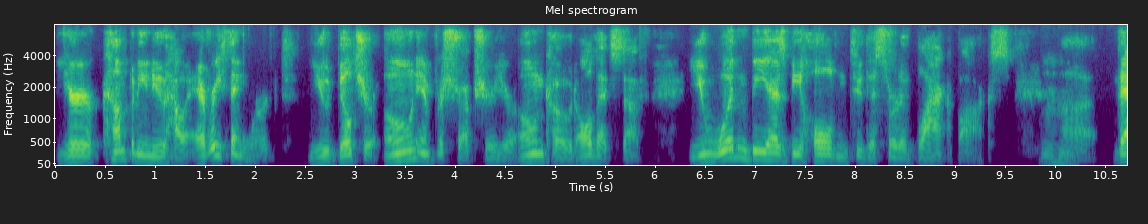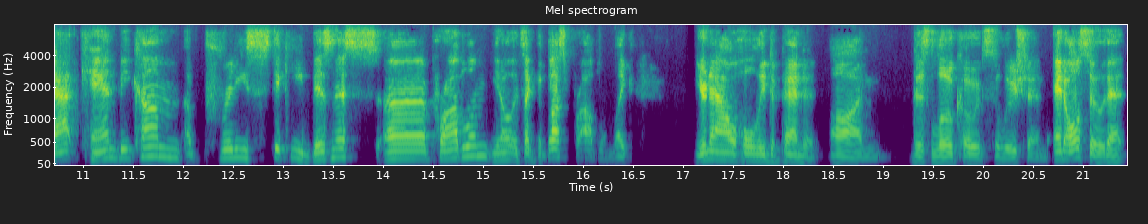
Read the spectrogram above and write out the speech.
your company knew how everything worked. You built your own infrastructure, your own code, all that stuff. You wouldn't be as beholden to this sort of black box. Mm-hmm. Uh, that can become a pretty sticky business uh, problem. You know, it's like the bus problem. Like you're now wholly dependent on this low code solution, and also that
